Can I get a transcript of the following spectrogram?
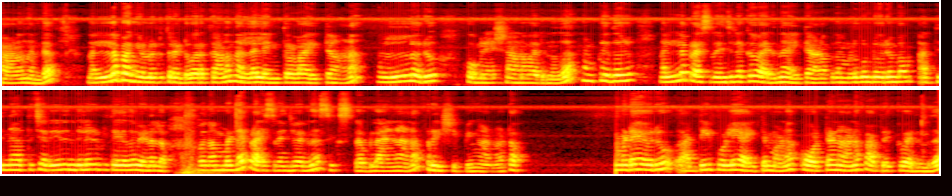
കാണുന്നുണ്ട്. നല്ല ഭംഗിയുള്ള ഒരു ത്രെഡ് വർക്കാണ് നല്ല ലെങ്ത് ഉള്ള ഐറ്റമാണ് നല്ലൊരു കോമ്പിനേഷനാണ് വരുന്നത്. നമുക്കിതൊരു നല്ല പ്രൈസ് റേഞ്ചിലൊക്കെ വരുന്ന ഐറ്റമാണ് അപ്പോൾ നമ്മൾ കൊണ്ടുവരുമ്പം അതിനകത്ത് ചെറിയൊരു എന്തെങ്കിലും ഒരു പ്രത്യേകത വേണമല്ലോ അപ്പോൾ നമ്മുടെ പ്രൈസ് റേഞ്ച് വരുന്നത് സിക്സ് ഡബിൾ ആണ്. ഫ്രീ ഷിപ്പിംഗ് ആണ് കേട്ടോ. നമ്മുടെ ഒരു അടിപൊളി ഐറ്റമാണ്. കോട്ടൺ ആണ് ഫാബ്രിക് വരുന്നത്.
